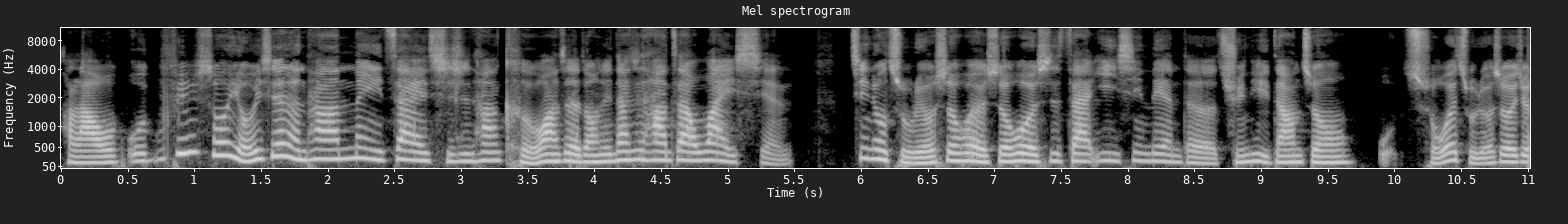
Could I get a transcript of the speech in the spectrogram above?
好啦，我我必须说，有一些人他内在其实他渴望这个东西，但是他在外显进入主流社会的时候，或者是在异性恋的群体当中，我所谓主流社会就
